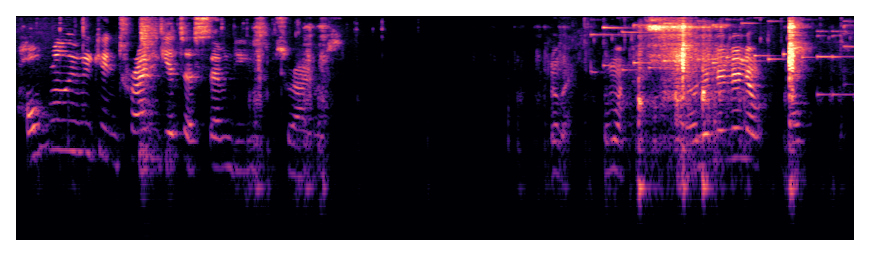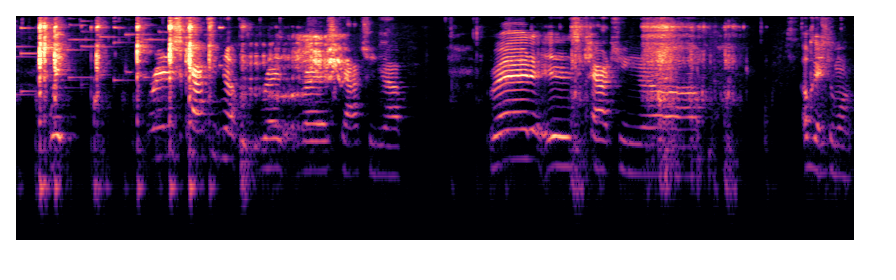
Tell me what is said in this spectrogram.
hopefully we can try to get to 70 subscribers. Okay, come on. No, no, no, no, no. Nope. Wait. Red is catching up. Red, red is catching up. Red is catching up. Okay, come on.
